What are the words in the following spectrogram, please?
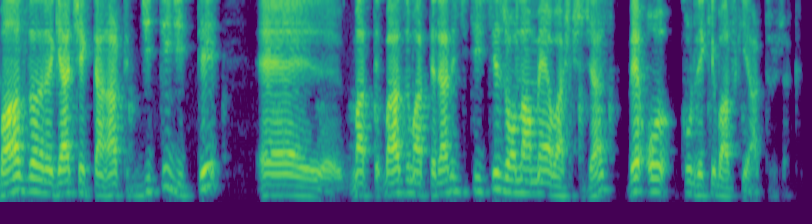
bazıları gerçekten artık ciddi ciddi e, madde, bazı maddelerde ciddi ciddi zorlanmaya başlayacağız ve o kurdaki baskıyı artıracak.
